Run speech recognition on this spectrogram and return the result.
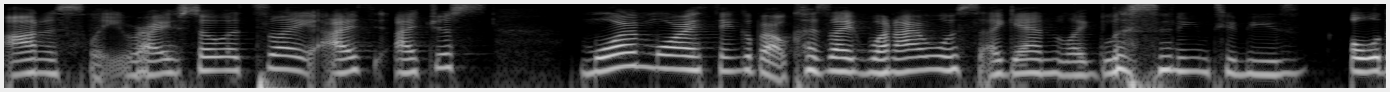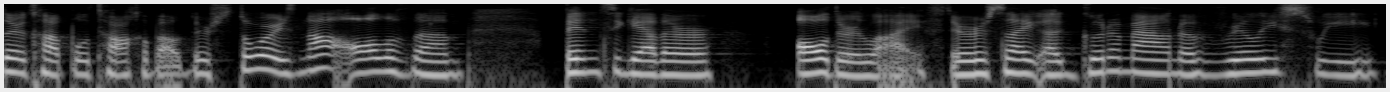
honestly, right? So it's like I I just more and more I think about cuz like when I was again like listening to these older couple talk about their stories, not all of them been together all their life. There's like a good amount of really sweet,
